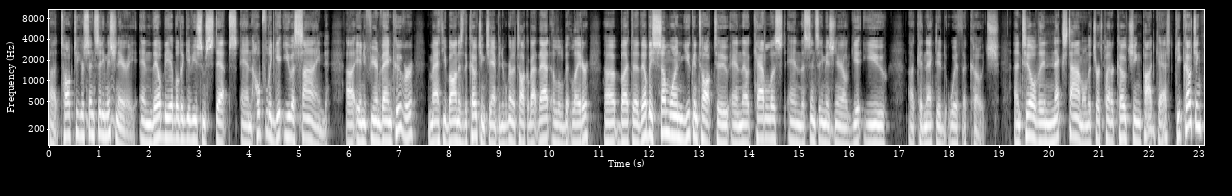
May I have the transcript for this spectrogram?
uh, talk to your Send City missionary, and they'll be able to give you some steps and hopefully get you assigned. Uh, and if you're in Vancouver, Matthew Bond is the coaching champion. We're going to talk about that a little bit later. Uh, but uh, there'll be someone you can talk to, and the Catalyst and the Send City missionary will get you uh, connected with a coach. Until the next time on the Church Planter Coaching Podcast, keep coaching.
